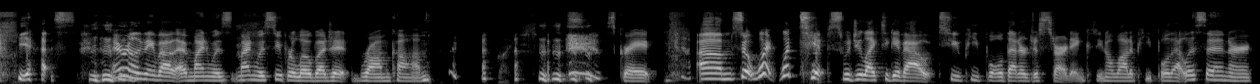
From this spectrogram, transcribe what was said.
yes, I didn't really think about that. Mine was mine was super low budget rom com. It's great. Um, so what what tips would you like to give out to people that are just starting? Because you know a lot of people that listen are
